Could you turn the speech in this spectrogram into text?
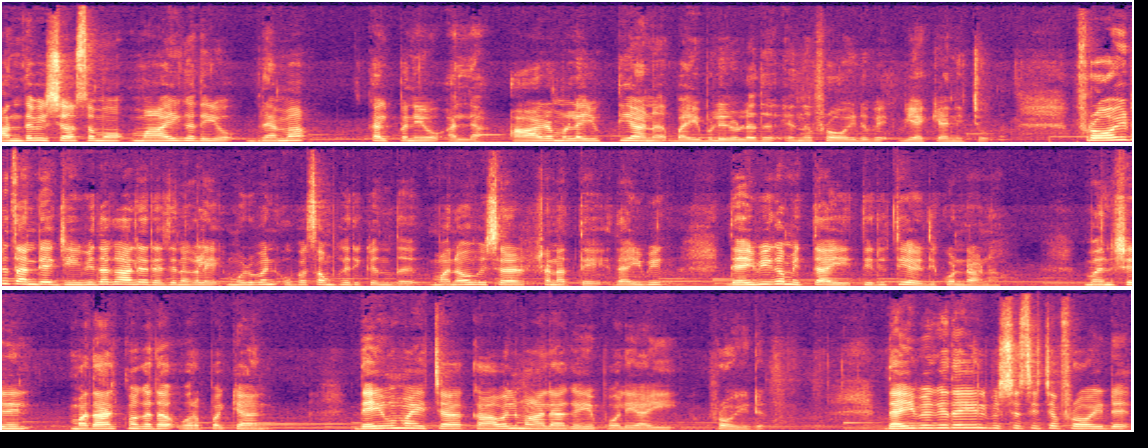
അന്ധവിശ്വാസമോ മായികതയോ ഭ്രമകൽപ്പനയോ അല്ല. ആഴമുള്ള യുക്തിയാണ് ബൈബിളിലുള്ളത് എന്ന് ഫ്രോയിഡ് വ്യാഖ്യാനിച്ചു. ഫ്രോയിഡ് തന്റെ ജീവിതകാല രചനകളെ മുഴുവൻ ഉപസംഹരിക്കുന്നത് മനോവിശ്ലേഷണത്തെ ദൈവി ദൈവികമിത്തായി തിരുത്തി എഴുതിക്കൊണ്ടാണ്. മനുഷ്യനിൽ മതാത്മകത ഉറപ്പിക്കാൻ ദൈവമയച്ച കാവൽ മാലാകയെ പോലെയായി ഫ്രോയിഡ്. ദൈവികതയിൽ വിശ്വസിച്ച ഫ്രോയിഡ്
